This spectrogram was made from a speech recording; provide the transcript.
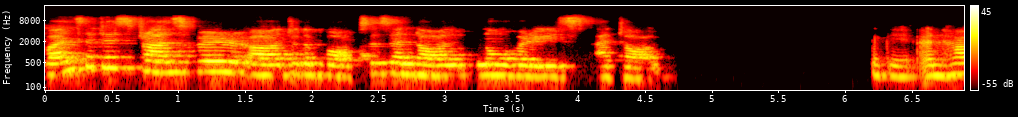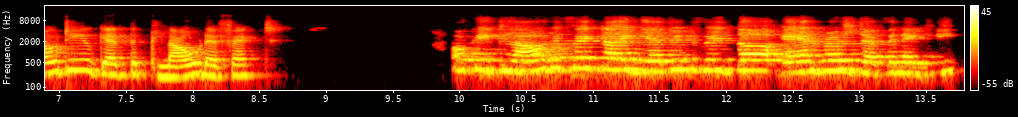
Once it is transferred uh, to the boxes and all, no worries at all. Okay, and how do you get the cloud effect? Okay, cloud effect, I get it with the airbrush definitely.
